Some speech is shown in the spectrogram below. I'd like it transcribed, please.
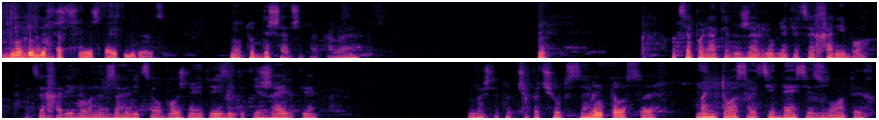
Ну, Ну, тут дорожче. дешевше, ніж навіть бідронці. Ну тут дешевше так, але. Хм. Оце поляки дуже люблять, оце харібо. Оце харібо, вони взагалі це обожнюють, різні такі жельки. Бачите, тут чупа-чупси. Ментоси. Ментос оці 10 злотих.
